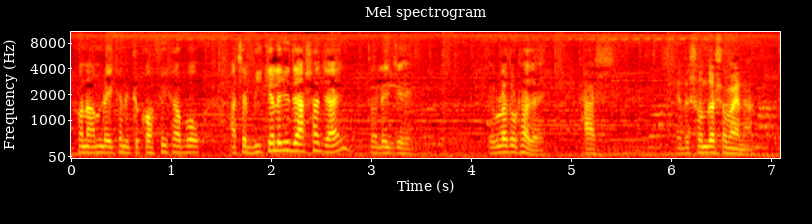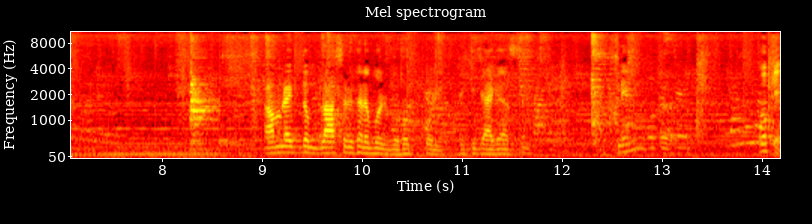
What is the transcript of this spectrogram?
এখন আমরা এখানে একটু কফি খাব। আচ্ছা বিকেলে যদি আসা যায় তাহলে এই যে এগুলো তো ওঠা যায়। হাঁস। এটা সন্ধ্যার সময় না। আমরা একদম গ্লাসের এখানে বসবো হোক করি, দেখি জায়গা আছে। ওকে,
